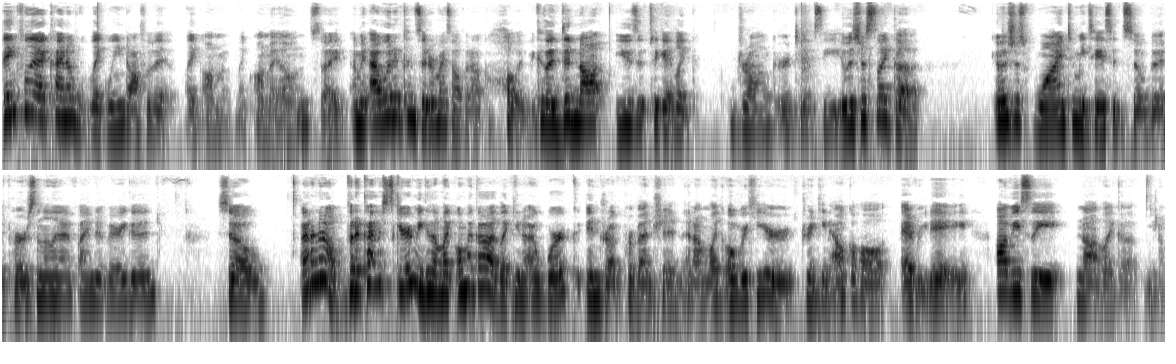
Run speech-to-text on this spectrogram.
thankfully I kind of like weaned off of it like on my, like on my own. So I, I mean, I wouldn't consider myself an alcoholic because I did not use it to get like drunk or tipsy. It was just like a, it was just wine to me tasted so good. Personally, I find it very good. So I don't know, but it kind of scared me because I'm like, oh my god, like you know, I work in drug prevention and I'm like over here drinking alcohol every day. Obviously, not like a you know,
